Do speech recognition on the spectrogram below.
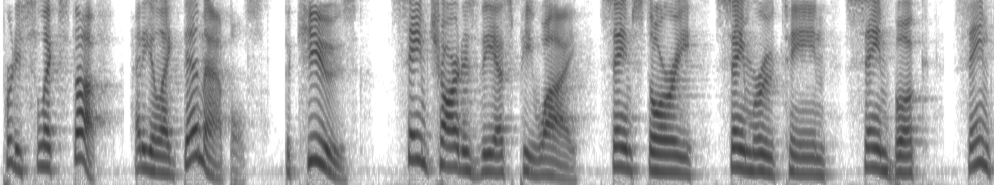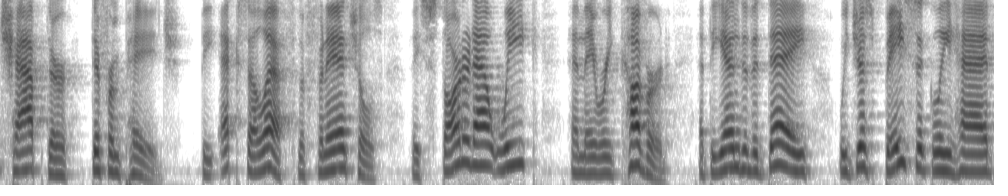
Pretty slick stuff. How do you like them apples? The Qs, same chart as the SPY, same story same routine, same book, same chapter, different page. The XLF, the financials, they started out weak and they recovered. At the end of the day, we just basically had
